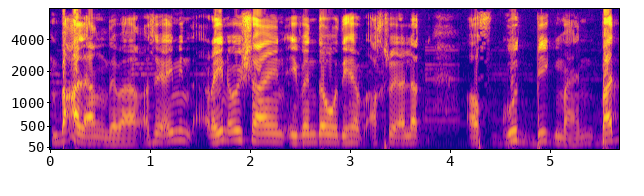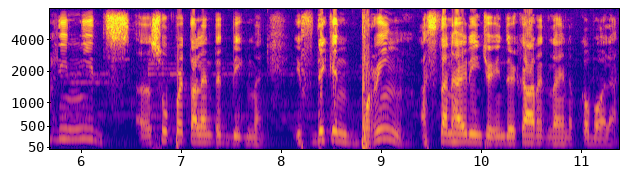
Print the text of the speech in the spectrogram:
baka lang, di ba? Kasi, I mean, Rain or Shine, even though they have actually a lot of good big man, badly needs a super talented big man. If they can bring a Stan Heidinger in their current lineup, Kabola,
